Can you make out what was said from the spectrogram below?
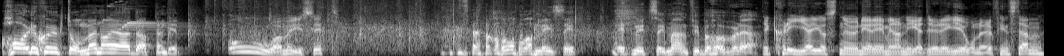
har du sjukdomen har jag döpt den till. Oh, vad mysigt. Åh, vad mysigt. Ett nytt segment, vi behöver det. Det kliar just nu nere i mina nedre regioner. Finns den?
